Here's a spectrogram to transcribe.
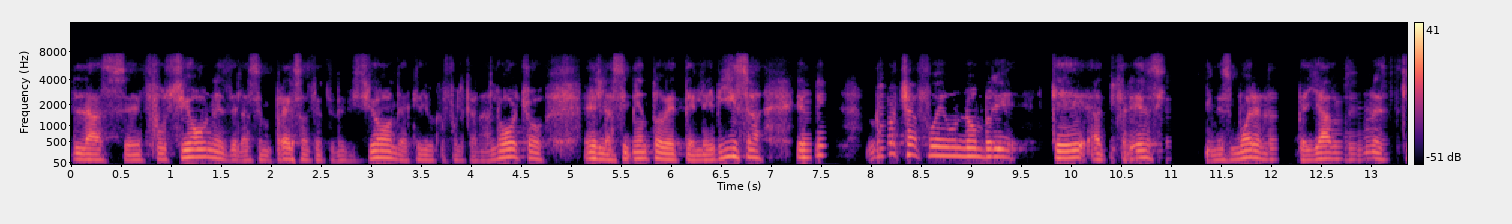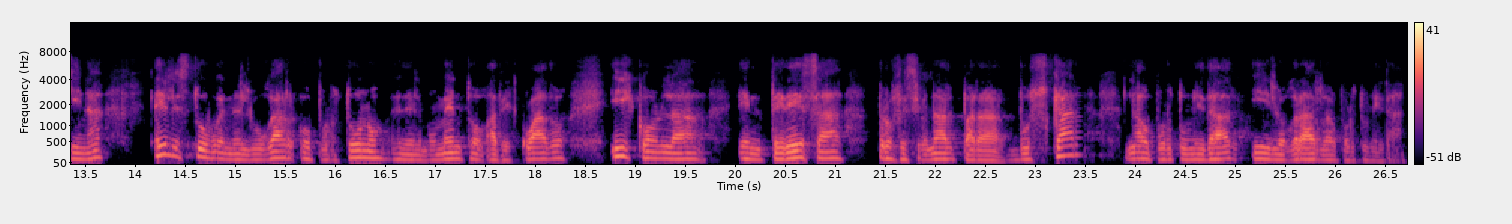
las eh, fusiones de las empresas de televisión, de aquello que fue el Canal 8, el nacimiento de Televisa. Rocha fue un hombre que, a diferencia de quienes mueren atropellados en una esquina, él estuvo en el lugar oportuno, en el momento adecuado y con la entereza profesional para buscar la oportunidad y lograr la oportunidad.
